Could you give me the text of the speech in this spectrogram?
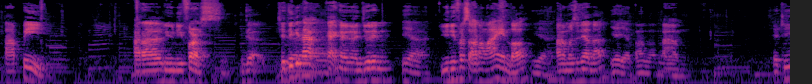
tapi parallel universe enggak jadi kita kayak nggak nganjurin ya universe orang lain toh. Ya paham maksudnya toh ya ya paham, paham. paham. Jadi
